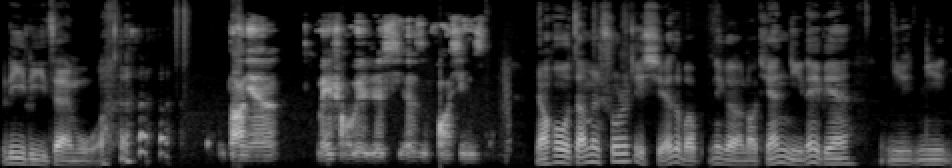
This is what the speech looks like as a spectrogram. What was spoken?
历历在目。当年没少为这鞋子花心思。然后咱们说说这鞋子吧。那个老田，你那边你你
